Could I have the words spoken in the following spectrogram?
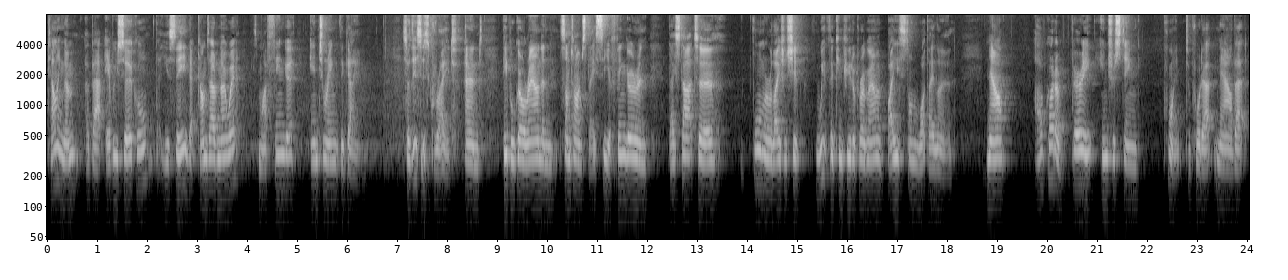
telling them about every circle that you see that comes out of nowhere is my finger entering the game. So this is great. And people go around and sometimes they see a finger and they start to form a relationship with the computer programmer based on what they learn. Now, I've got a very interesting point to put out now that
